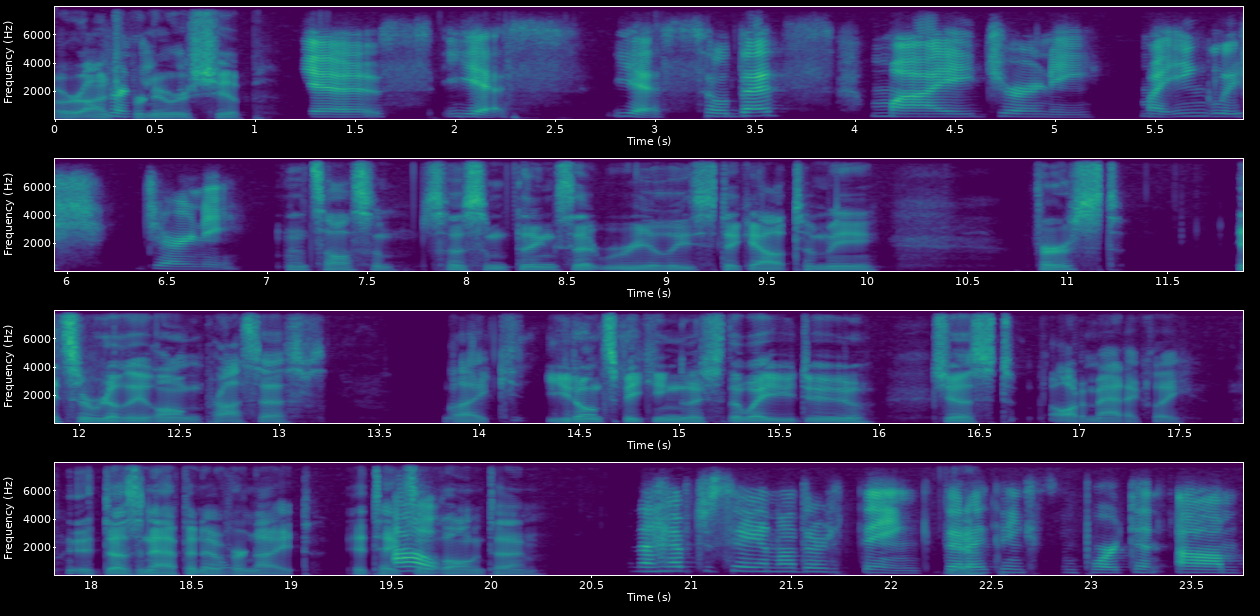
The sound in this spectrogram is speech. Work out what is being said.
or entrepreneurship. Yes, yes, yes. So that's my journey, my English journey. That's awesome. So some things that really stick out to me. First, it's a really long process. Like you don't speak English the way you do just automatically. It doesn't happen overnight. It takes a Oh, long time. and I have to say another thing that Yeah. I think is important. Um,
